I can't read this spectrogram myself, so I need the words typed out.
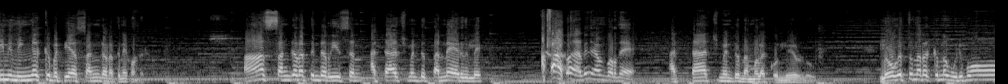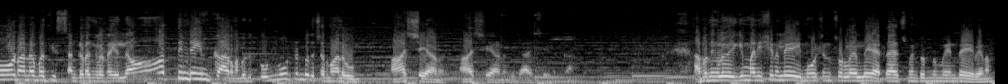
ഇനി നിങ്ങൾക്ക് പറ്റിയ സങ്കടത്തിനെ കൊണ്ടുവരും. ആ സങ്കടത്തിന്റെ റീസൺ അറ്റാച്ച്മെന്റ് തന്നെ ആയിരുന്നില്ലേ അതാണ് ഞാൻ പറഞ്ഞേ. അറ്റാച്ച്മെന്റ് നമ്മളെ കൊല്ലുള്ളൂ ലോകത്ത് നടക്കുന്ന ഒരുപാട് അനവധി സങ്കടങ്ങളുടെ എല്ലാത്തിന്റെയും കാരണം ഒരു തൊണ്ണൂറ്റൊൻപത് ശതമാനവും ആശയാണ് ആശയാണ് നിരാശയുടെ കാരണം. അപ്പൊ നിങ്ങൾ ചോദിക്കും മനുഷ്യനല്ലേ ഇമോഷൻസ് ഉള്ളതല്ലേ അറ്റാച്ച്മെന്റ് ഒന്നും വേണ്ടേ? വേണം.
